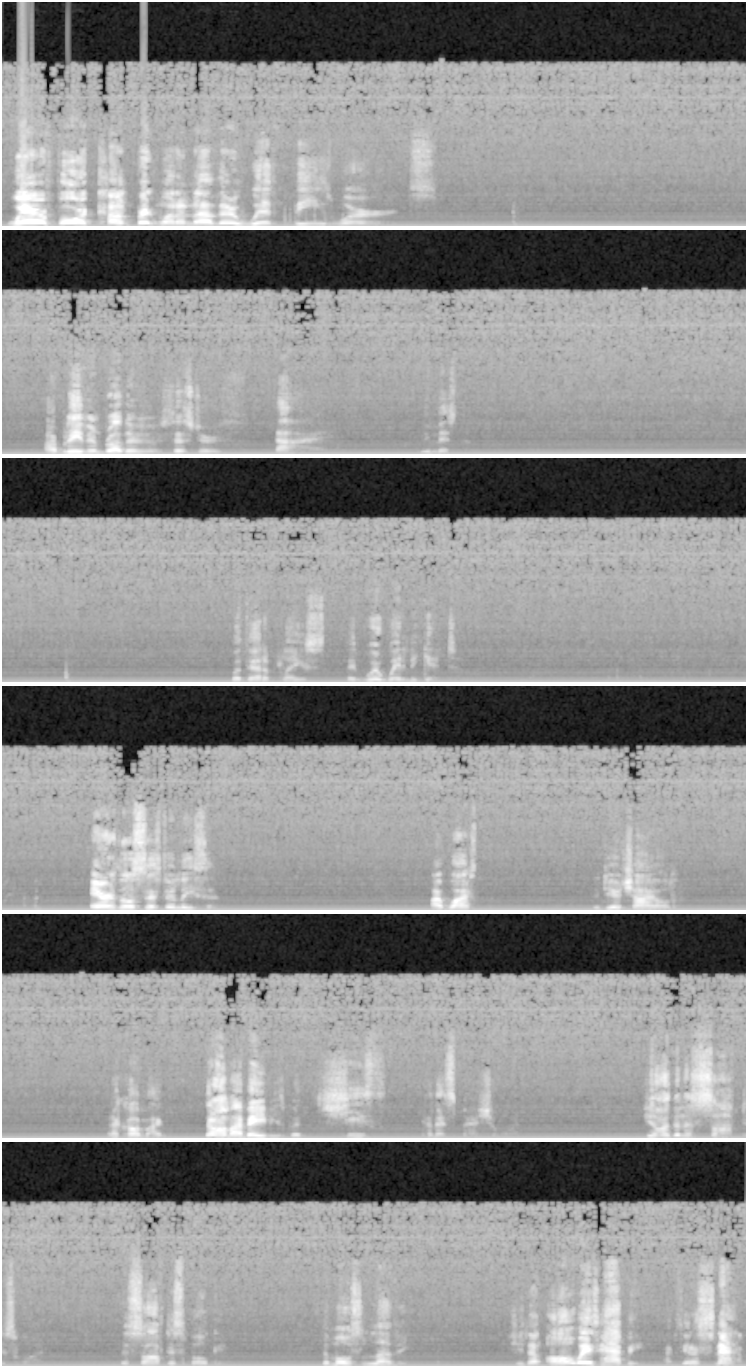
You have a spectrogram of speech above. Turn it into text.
Wherefore comfort one another with these words. Our believing brothers and sisters die. We miss them. But they're the place that we're waiting to get to. Aaron's little sister, Lisa. I watched the dear child, and I call my, they're all my babies, but she's kind of that special one. She's always been the softest one the softest spoken, the most loving. She's not always happy. I've seen her snap.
